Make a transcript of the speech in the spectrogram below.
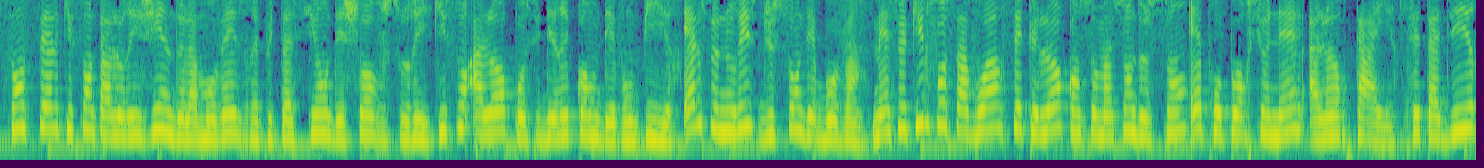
sont celles qui sont à l'origine de la mauvaise réputation des chauves-souris, qui sont alors considérées comme des vampires. Elles se nourrissent du sang des bovins. Mais ce qu'il faut savoir, c'est que leur consommation de sang est proportionnelle à leur taille, c'est-à-dire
